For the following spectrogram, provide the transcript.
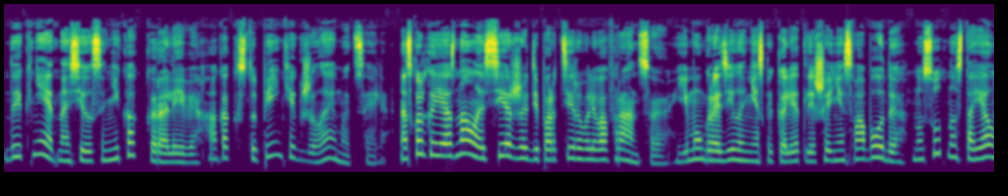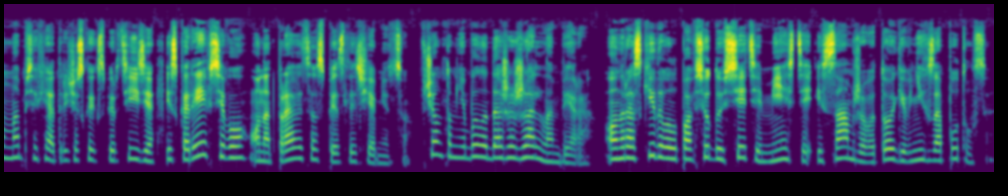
Да и к ней относился не как к королеве, а как к ступеньке к желаемой цели. Насколько я знала, Сержа депортировали во Францию. Ему грозило несколько лет лишения свободы, но суд настоял на психиатрической экспертизе, и, скорее всего, он отправится в спецлечебницу. В чем-то мне было даже жаль Ламбера. Он раскидывал повсюду сети мести и сам же в итоге в них запутался.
